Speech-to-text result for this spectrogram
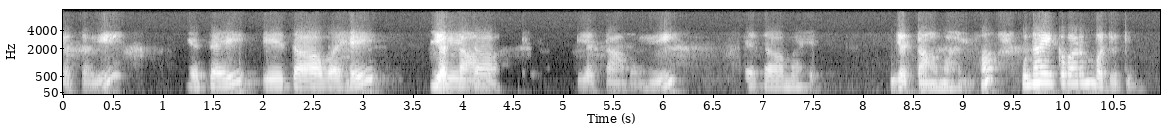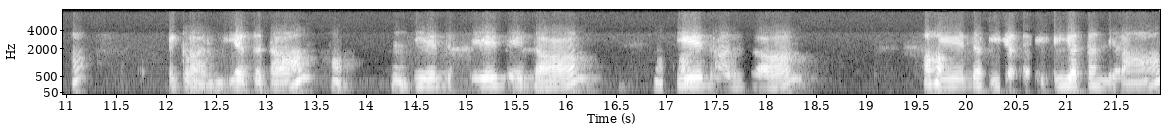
यतै। यतै एतावहै यतावहै यतामहे। यतामहे पुनः एकवारं वदतु एकवारं यततां हम्म। एतेषाम् एतान्ताम् यतन्तां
